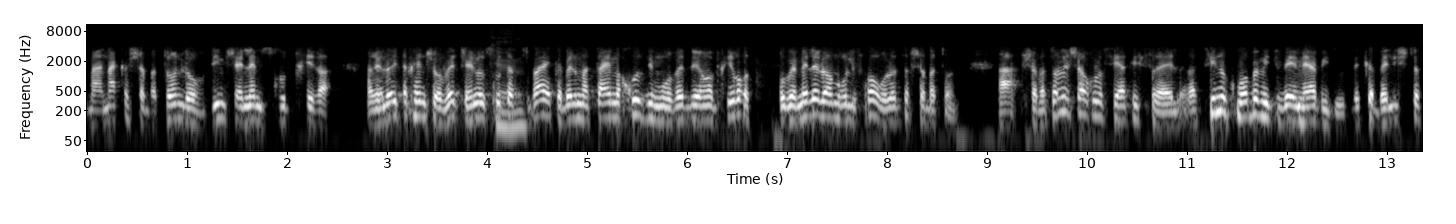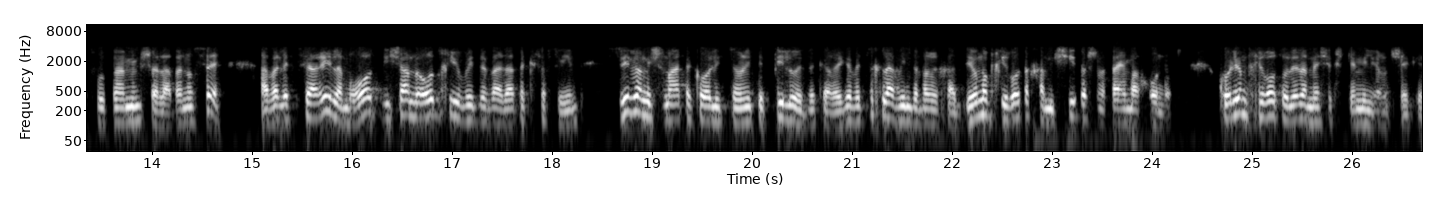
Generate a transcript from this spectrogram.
מענק השבתון לעובדים שאין להם זכות בחירה. הרי לא ייתכן שעובד שאין לו זכות כן. הצבעה יקבל 200 אחוז אם הוא עובד ביום הבחירות. הוא במילא לא אמור לבחור, הוא לא צריך שבתון. השבתון לשאר אוכלוסיית ישראל, רצינו כמו במתווה ימי הבידוד לקבל השתתפות מהממשלה בנושא. אבל לצערי, למרות גישה מאוד חיובית בוועדת הכספים, סביב המשמעת הקואליציונית הפילו את זה כרגע, וצריך להבין דבר אחד, זה יום הבחירות החמישי בשנתיים האחרונות. כל יום בחירות עולה למשק 2 מיליארד שקל.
